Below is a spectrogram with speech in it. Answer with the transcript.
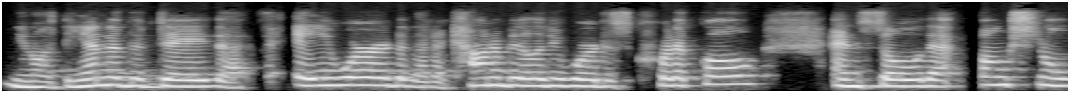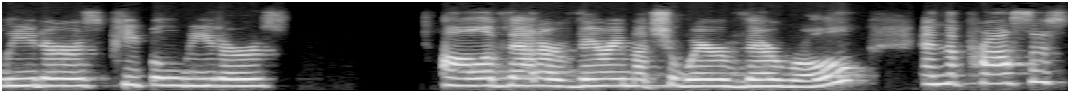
You know, at the end of the day, that A word, that accountability word is critical. And so that functional leaders, people leaders, all of that are very much aware of their role in the process,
